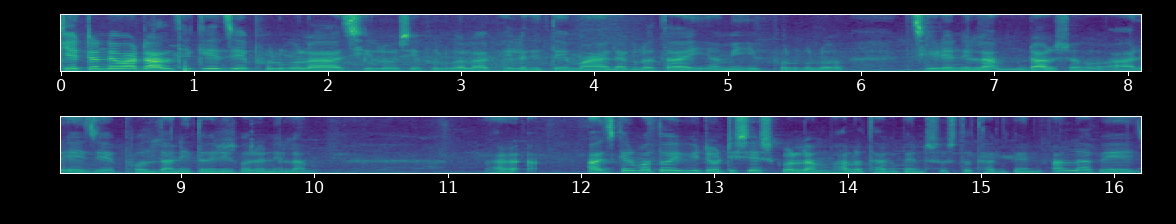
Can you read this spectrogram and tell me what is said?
কেটে নেওয়া ডাল থেকে যে ফুলগুলা ছিল, সে ফুলগুলা ফেলে দিতে মায়া লাগল, তাই আমি ফুলগুলো ছিঁড়ে নিলাম ডালসহ আর এই যে ফুলদানি তৈরি করে নিলাম। আর আজকের মতো এই ভিডিওটি শেষ করলাম। ভালো থাকবেন, সুস্থ থাকবেন। আল্লাহ হাফেজ।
